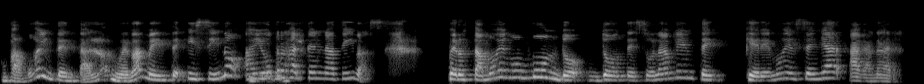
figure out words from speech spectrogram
Vamos a intentarlo nuevamente. Y si no, hay otras alternativas. Pero estamos en un mundo donde solamente queremos enseñar a ganar.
